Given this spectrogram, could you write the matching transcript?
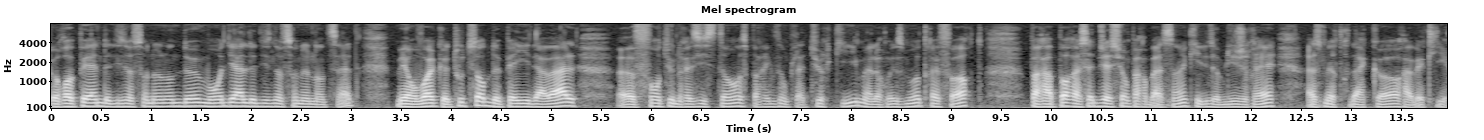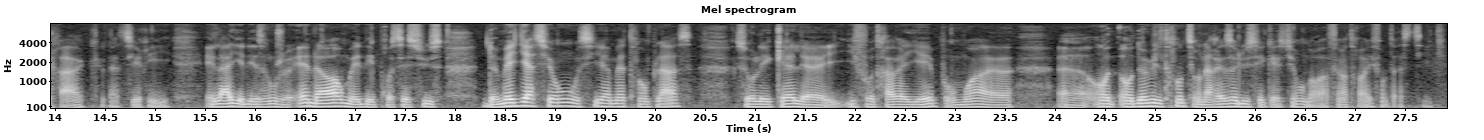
européennes de 1992, mondiales de 1997, mais on voit que toutes sortes de pays d'aval euh, font une résistance, par exemple la Turquie, malheureusement très forte, par rapport à cette gestion par bassin qui les obligerait à se mettre d'accord avec l'Irak, la Syrie. Et là, il y a des enjeux énormes et des processus de médiation aussi à mettre en place sur lesquels euh, il faut travailler. Pour moi, euh, euh, en, 2030, si on a résolu ces questions, on aura fait un travail fantastique.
